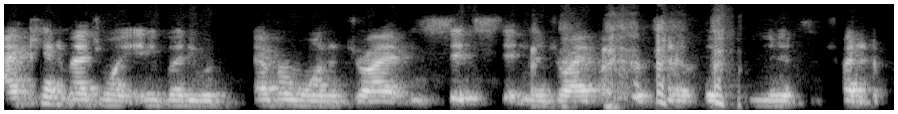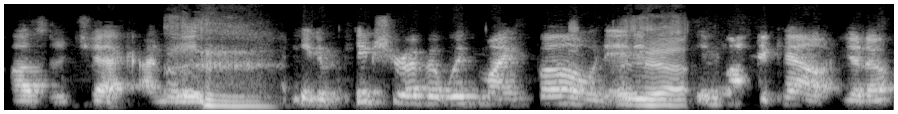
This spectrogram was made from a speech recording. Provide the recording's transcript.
I can't imagine why anybody would ever want to drive sit sit in the drive up for 10 or 15 minutes and try to deposit a check. I mean, I take a picture of it with my phone and yeah. it's in my account, you know.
